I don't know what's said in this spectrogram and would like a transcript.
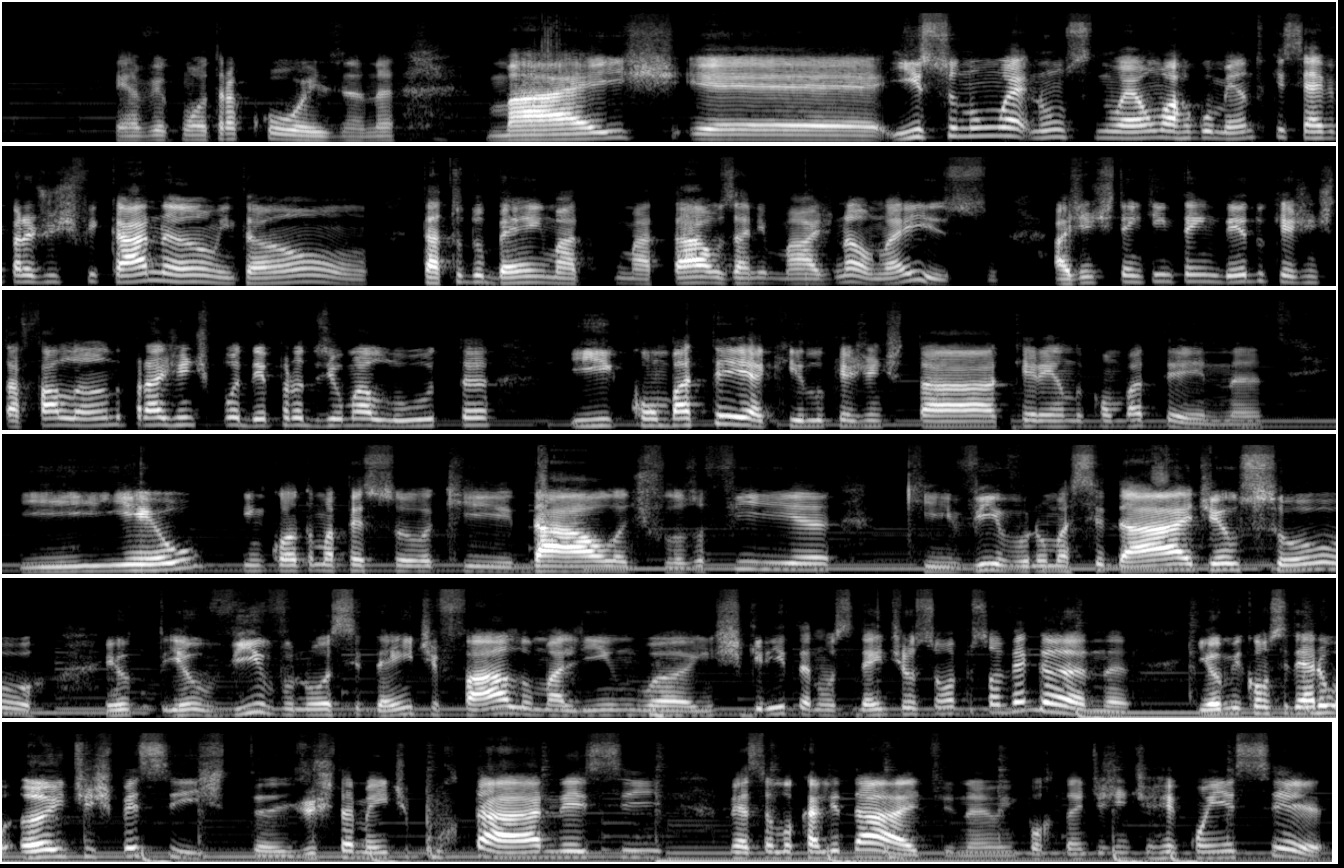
Tem a ver com outra coisa, né? Mas é, isso não é, não, não é um argumento que serve para justificar, não. Então, tá tudo bem matar os animais. Não, não é isso. A gente tem que entender do que a gente está falando para a gente poder produzir uma luta e combater aquilo que a gente está querendo combater, né? E eu, enquanto uma pessoa que dá aula de filosofia, que vivo numa cidade, eu sou, eu, eu vivo no Ocidente, falo uma língua inscrita no Ocidente, eu sou uma pessoa vegana. E eu me considero anti-especista, justamente por estar nesse, nessa localidade, né? É importante a gente reconhecer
